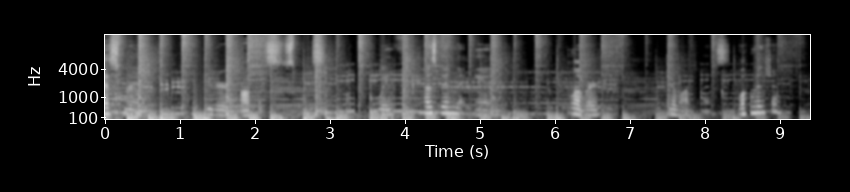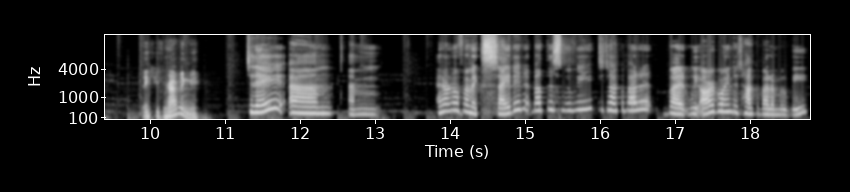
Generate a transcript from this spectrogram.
guest room, computer office space with husband and lover, Joe Montanez. Welcome to the show. Thank you for having me. Today, um, I'm I don't know if I'm excited about this movie to talk about it, but we are going to talk about a movie,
